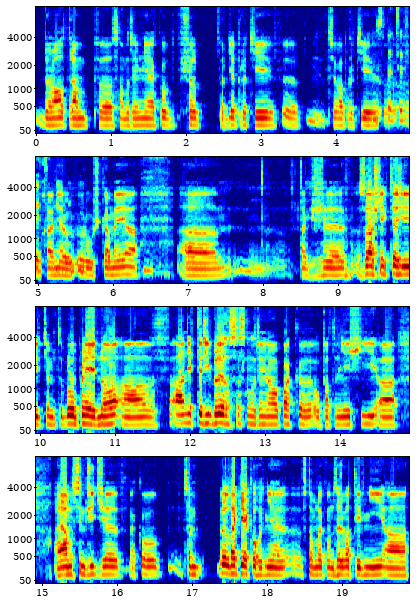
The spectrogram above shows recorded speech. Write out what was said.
Donald Trump uh, samozřejmě jako šel tvrdě proti, uh, třeba proti ochraně mhm. rouškami a, a takže zvlášť někteří, těm to bylo úplně jedno a, a někteří byli zase samozřejmě naopak eh, opatrnější a, a já musím říct, že jako jsem byl taky jako hodně v tomhle konzervativní a, a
